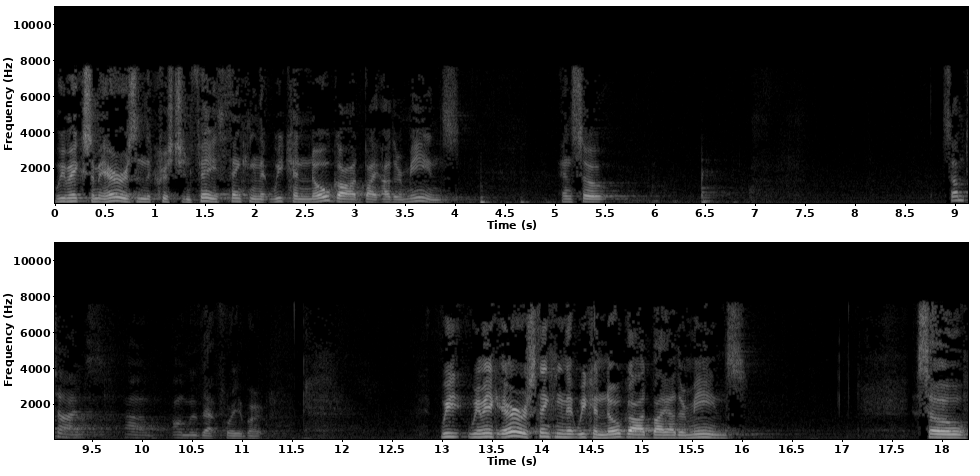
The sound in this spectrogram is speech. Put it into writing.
We make some errors in the Christian faith thinking that we can know God by other means. And so sometimes, um, I'll move that for you, Bart. We, we make errors thinking that we can know God by other means. So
